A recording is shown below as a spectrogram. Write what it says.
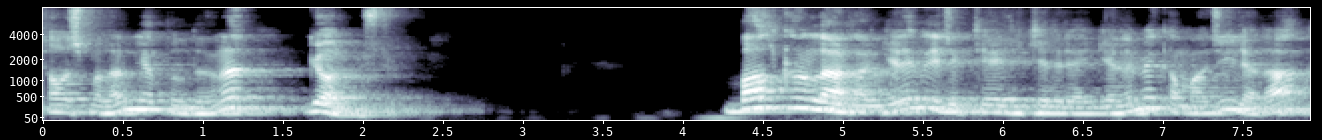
çalışmalarının yapıldığını görmüştük. Balkanlardan gelebilecek tehlikeleri engellemek amacıyla da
